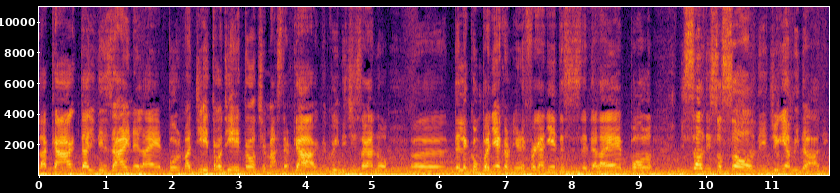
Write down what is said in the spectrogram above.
la carta, il design è la Apple, ma dietro dietro c'è Mastercard, quindi ci saranno uh, delle compagnie che non gliene frega niente se siete alla Apple, i soldi sono soldi, giriamo i dadi.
